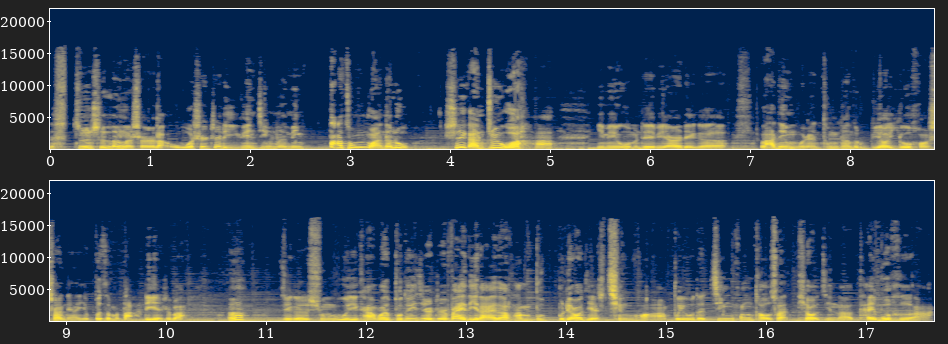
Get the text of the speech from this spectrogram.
顿时愣了神了，我是这里远近闻名大总管的鹿，谁敢追我啊？因为我们这边这个拉丁姆人通常都是比较友好善良，也不怎么打猎，是吧？嗯，这个雄鹿一看，我不对劲，这是外地来的，他们不不了解情况啊，不由得惊慌逃窜，跳进了台伯河啊。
